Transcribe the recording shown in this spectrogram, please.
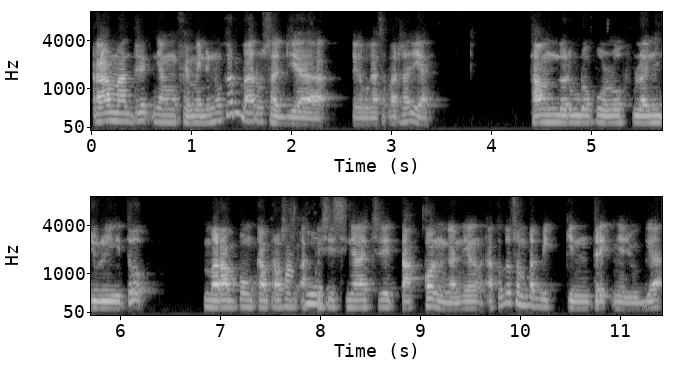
Real Madrid yang feminin kan baru saja ya bukan baru saja tahun 2020 bulan Juli itu merampungkan proses Akhir. akuisisinya cerita kon kan yang aku tuh sempat bikin triknya juga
